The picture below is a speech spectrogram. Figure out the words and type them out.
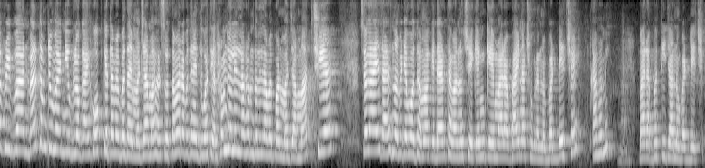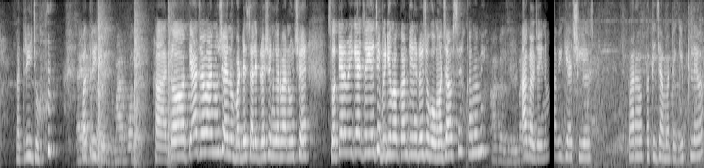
Everyone welcome to my new blog I hope કે તમે બધા મજામાં હશો. તમારા બધાની દુઆથી અલહમદુલિલ્લા અલહમદુલિલ્લા અમે પણ મજામાં જ છીએ. સો ગાઈઝ આજનો વીડિયો બહુ ધમાકેદાર થવાનો છે કેમ કે મારા ભાઈના છોકરાનો બર્થડે છે. કા મમ્મી? મારા ભત્રીજાનો બર્થડે છે. ભત્રીજો. ભત્રીજો. હા તો ત્યાં જવાનું છે એનું બર્થડે સેલિબ્રેશન કરવાનું છે. સો અત્યારે અમે ગયા જઈએ છીએ વિડીયોમાં કન્ટિન્યુ રહેજો બહુ મજા આવશે. કા મમ્મી? આગળ જઈને. આવી ગયા છીએ. મારા ભત્રીજા માટે ગિફ્ટ લેવા.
